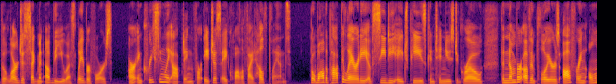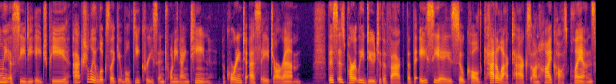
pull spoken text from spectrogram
the largest segment of the U.S. labor force, are increasingly opting for HSA qualified health plans. But while the popularity of CDHPs continues to grow, the number of employers offering only a CDHP actually looks like it will decrease in 2019, according to SHRM. This is partly due to the fact that the ACA's so called Cadillac tax on high cost plans,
